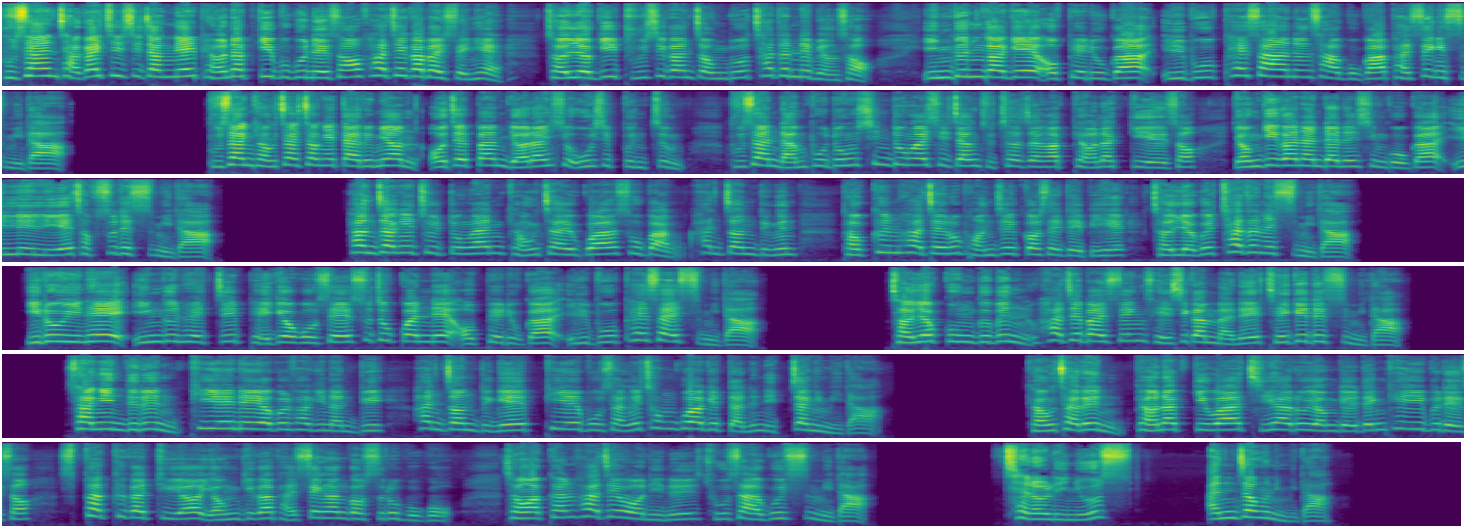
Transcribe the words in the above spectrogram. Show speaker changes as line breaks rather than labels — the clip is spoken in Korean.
부산 자갈치 시장 내 변압기 부근에서 화재가 발생해 전력이 2시간 정도 차단되면서 인근 가게 어패류가 일부 폐사하는 사고가 발생했습니다. 부산경찰청에 따르면 어젯밤 11시 50분쯤 부산 남포동 신동아 시장 주차장 앞 변압기에서 연기가 난다는 신고가 112에 접수됐습니다. 현장에 출동한 경찰과 소방, 한전 등은 더 큰 화재로 번질 것에 대비해 전력을 차단했습니다. 이로 인해 인근 횟집 100여 곳의 수족관 내 어패류가 일부 폐사했습니다. 전력 공급은 화재 발생 3시간 만에 재개됐습니다. 상인들은 피해 내역을 확인한 뒤 한전 등의 피해 보상을 청구하겠다는 입장입니다. 경찰은 변압기와 지하로 연결된 케이블에서 스파크가 튀어 연기가 발생한 것으로 보고 정확한 화재 원인을 조사하고 있습니다. 채널리 뉴스 안정은입니다.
